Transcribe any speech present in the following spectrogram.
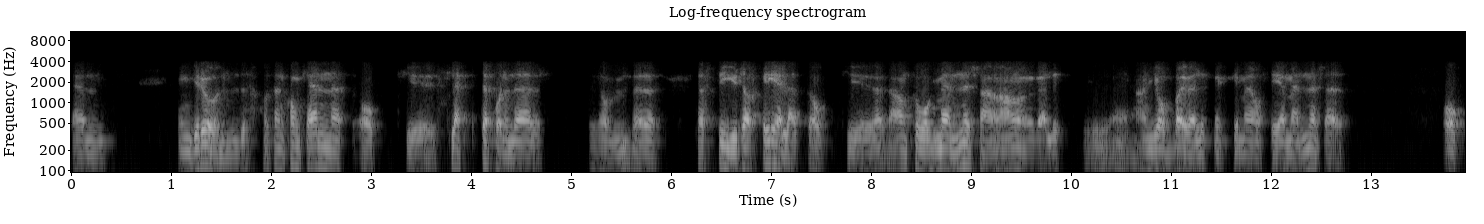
en, en grund. Och sen kom Kenneth och Eh, släppte på den där, liksom, det där styrda spelet och eh, han såg människan. Han, var väldigt, han jobbar ju väldigt mycket med att se människor. Och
